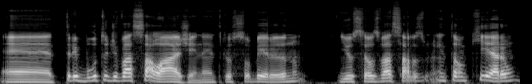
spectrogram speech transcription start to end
é, tributo de vassalagem né, entre o soberano e os seus vassalos, então que eram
